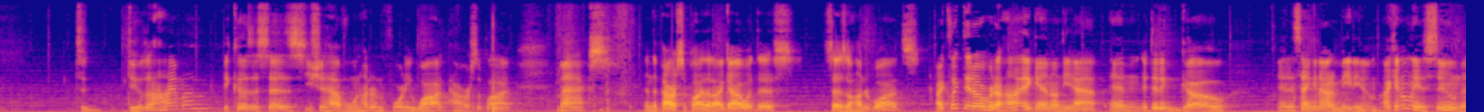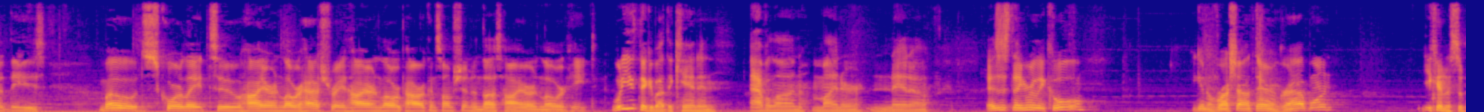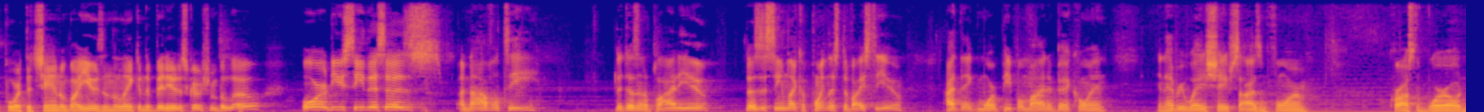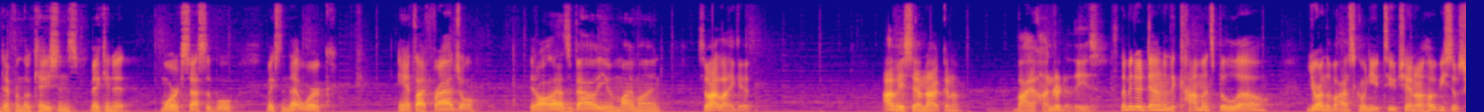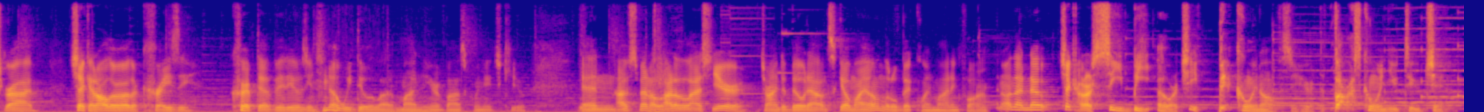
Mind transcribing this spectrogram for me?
to do the high mode because it says you should have 140 watt power supply max. And the power supply that I got with this says 100 watts. I clicked it over to high again on the app and it didn't go and it's hanging out at medium. I can only assume that these modes correlate to higher and lower hash rate, higher and lower power consumption, and thus higher and lower heat. What do you think about the Canaan Avalon Miner Nano? Is this thing really cool? You gonna rush out there and grab one? You can support the channel by using the link in the video description below? Or do you see this as a novelty that doesn't apply to you? Does this seem like a pointless device to you? I think more people mine in Bitcoin in every way, shape, size, and form across the world in different locations, making it more accessible, makes the network anti fragile. It all adds value in my mind. So I like it. Obviously, I'm not gonna buy a hundred of these. Let me know down in the comments below. You're on the VoskCoin YouTube channel. I hope you subscribe. Check out all our other crazy crypto videos. You know we do a lot of mining here at VoskCoin HQ. And I've spent a lot of the last year trying to build out and scale my own little Bitcoin mining farm. And on that note, check out our CBO, our Chief Bitcoin Officer here at the VoskCoin YouTube channel.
